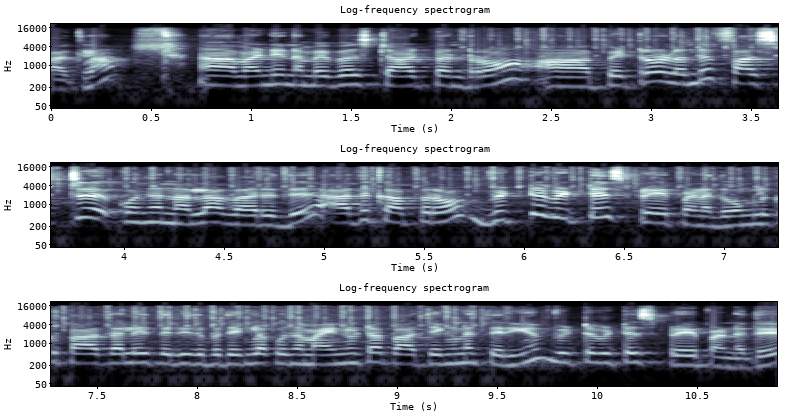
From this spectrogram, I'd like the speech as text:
பார்க்கலாம். வண்டி நம்ம இப்போ ஸ்டார்ட் பண்ணுறோம் பெட்ரோல் வந்து ஃபஸ்ட்டு கொஞ்சம் நல்லா வருது. அதுக்கப்புறம் விட்டு விட்டு ஸ்ப்ரே பண்ணுது. உங்களுக்கு பார்த்தாலே தெரியுது பார்த்தீங்களா கொஞ்சம் மைன்யூட்டாக பார்த்தீங்கன்னா தெரியும். விட்டு விட்டு ஸ்ப்ரே பண்ணுது.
